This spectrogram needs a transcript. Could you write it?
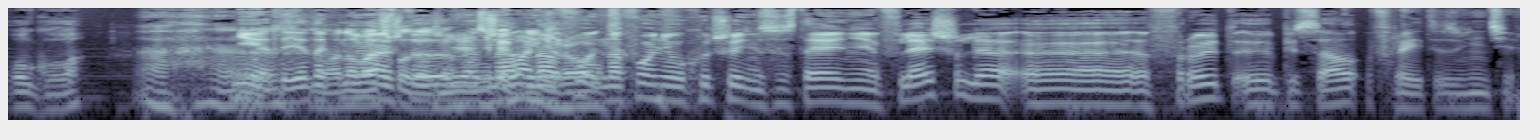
«Ого». а, Нет, я Ну, так оно понимаю, что на, на планировал. фо- на фоне ухудшения состояния Фляйшеля э, Фройд э, писал... Фрейд, извините.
